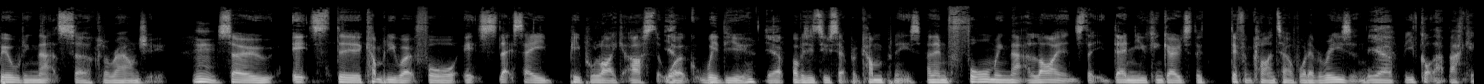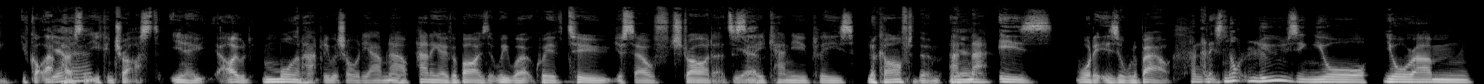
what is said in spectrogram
building that circle around you. Mm. So it's the company you work for. It's, let's say, people like us that Yep. work with you, Yep. obviously two separate companies, and then forming that alliance that then you can go to the different clientele for whatever reason. yeah, But you've got that backing. You've got that Yeah. person that you can trust. You know, I would more than happily, which I already am now, handing over buyers that we work with to yourself, Strada, to Yeah. say, can you please look after them? And Yeah. that is what it is all about. And 100%. it's not losing your, your, um,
